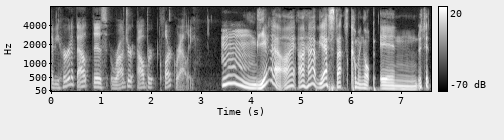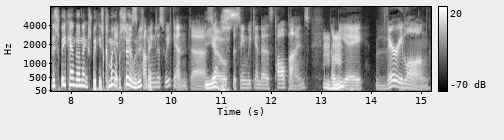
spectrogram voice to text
have you heard about this Roger Albert Clark rally? Mm, yeah, I, I have. Yes, that's coming up in is it this weekend or next week? It's coming it's up soon, this coming it? this weekend. Uh, Yes. So the same weekend as Tall Pines, Mhm. there'll be a very long,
